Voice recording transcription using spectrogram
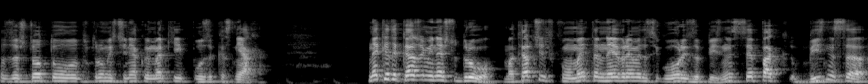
защото струми че някои мерки позакъсняха. Нека да кажем и нещо друго. Макар, че в момента не е време да се говори за бизнес, все пак бизнеса,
